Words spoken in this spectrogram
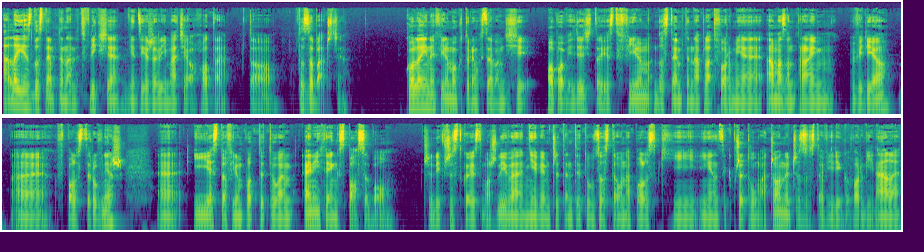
Ale jest dostępny na Netflixie, więc jeżeli macie ochotę, to, to zobaczcie. Kolejny film, o którym chcę Wam dzisiaj opowiedzieć, to jest film dostępny na platformie Amazon Prime Video, e, w Polsce również. E, I jest to film pod tytułem Anything's Possible, czyli wszystko jest możliwe. Nie wiem, czy ten tytuł został na polski język przetłumaczony, czy zostawili go w oryginale,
